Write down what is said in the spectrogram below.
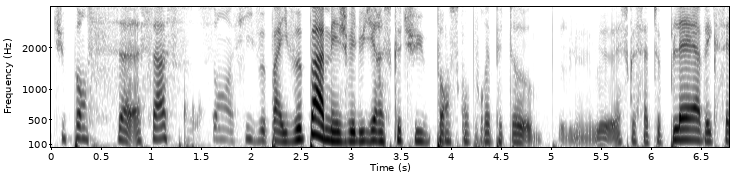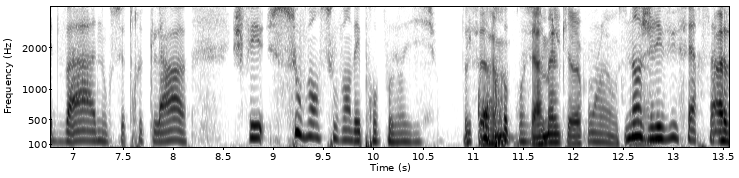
tu penses à ça sans, S'il veut pas, il veut pas, mais je vais lui dire, est-ce que tu penses qu'on pourrait plutôt... Est-ce que ça te plaît avec cette vanne ou ce truc-là? Je fais souvent, souvent des propositions. C'est Amel qui répond là ou Non, je l'ai vu faire ça.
